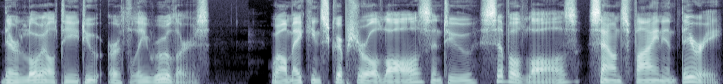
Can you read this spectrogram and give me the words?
their loyalty to earthly rulers. While making scriptural laws into civil laws sounds fine in theory,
